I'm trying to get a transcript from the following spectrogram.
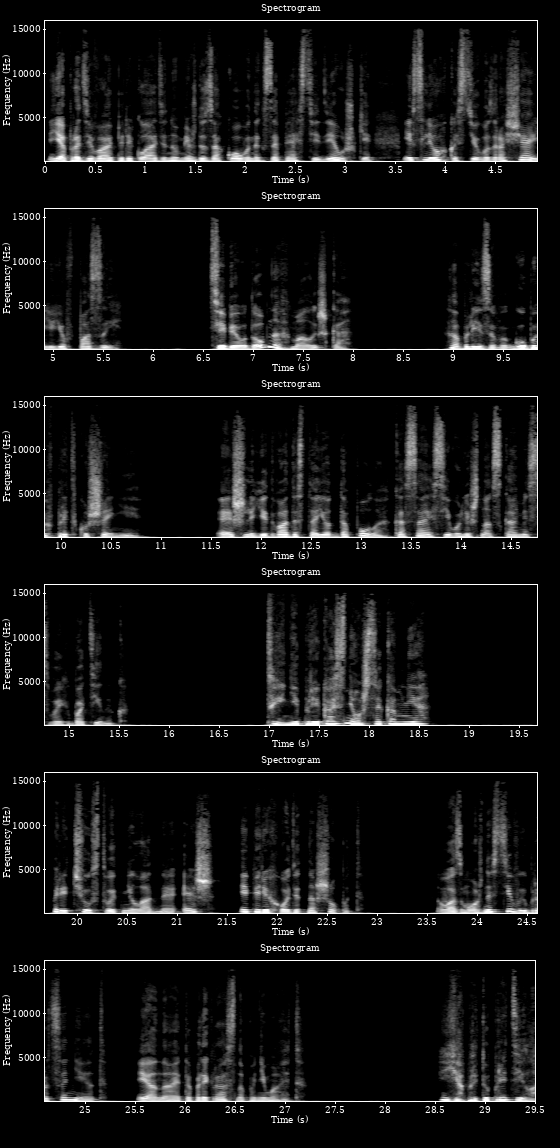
Я продеваю перекладину между закованных запястья девушки и с легкостью возвращаю ее в пазы. «Тебе удобно, малышка?» Облизываю губы в предвкушении. Эшли едва достает до пола, касаясь его лишь носками своих ботинок. «Ты не прикоснешься ко мне!» Предчувствует неладное Эш и переходит на шепот. Возможности выбраться нет, и она это прекрасно понимает. «Я предупредила,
